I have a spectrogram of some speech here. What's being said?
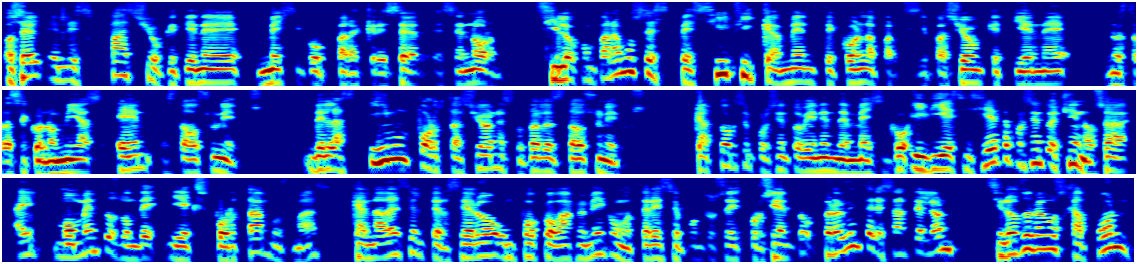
O sea, el, espacio que tiene México para crecer es enorme. Si lo comparamos específicamente con la participación que tiene nuestras economías en Estados Unidos, de las importaciones totales de Estados Unidos, 14% vienen de México y 17% de China. O sea, hay momentos donde exportamos más. Canadá es el tercero, un poco bajo en México, como 13.6%. Pero lo interesante, León, si nosotros vemos Japón,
